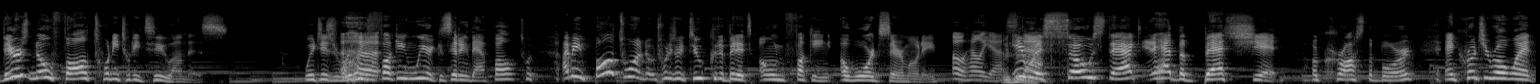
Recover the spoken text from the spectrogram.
There's no fall 2022 on this. Which is really fucking weird considering that fall. Tw- I mean, fall 20- 2022 could have been its own fucking award ceremony. Oh hell yeah. It Stacked. was so stacked. It had the best shit across the board. And Crunchyroll went,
